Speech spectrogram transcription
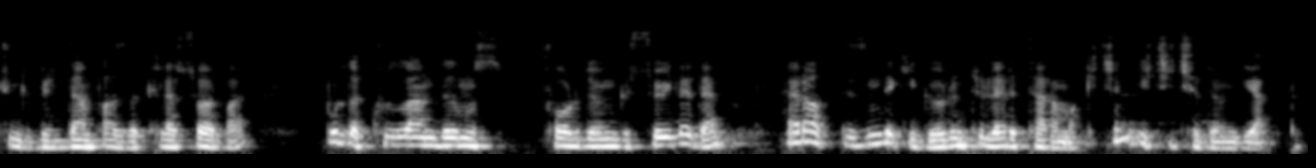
Çünkü birden fazla klasör var. Burada kullandığımız for döngüsüyle de her alt dizindeki görüntüleri taramak için iç içe döngü yaptık.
